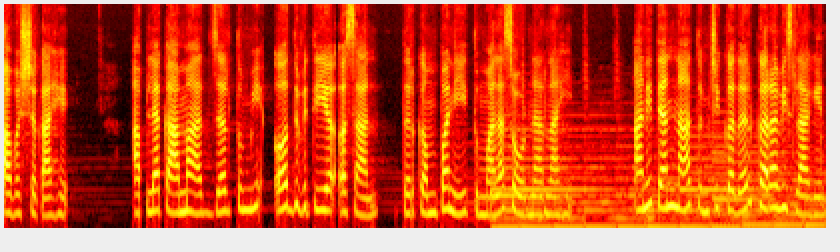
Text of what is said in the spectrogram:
आवश्यक आहे. आपल्या कामात जर तुम्ही अद्वितीय असाल तर कंपनी तुम्हाला सोडणार नाही आणि त्यांना तुमची कदर करावीच लागेल.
